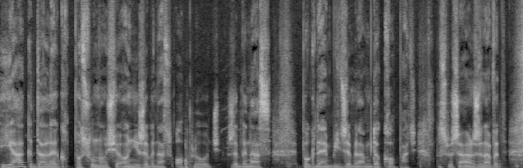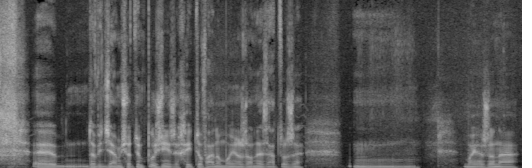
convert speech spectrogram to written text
jak daleko posuną się oni, żeby nas opluć, żeby nas pognębić, żeby nam dokopać. No, słyszałem, że nawet e, dowiedziałem się o tym później, że hejtowano moją żonę za to, że mm, moja żona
